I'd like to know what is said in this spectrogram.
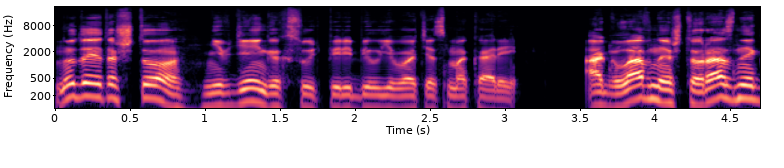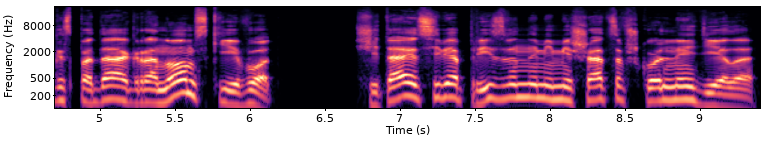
«Ну да это что, не в деньгах суть», — перебил его отец Макарий. «А главное, что разные господа агрономские, вот, считают себя призванными мешаться в школьное дело.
